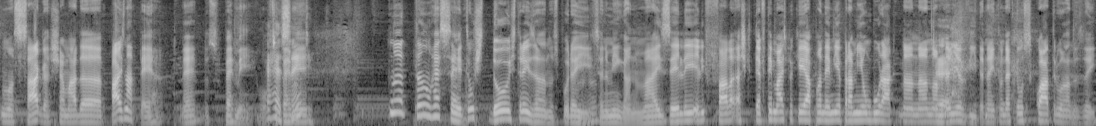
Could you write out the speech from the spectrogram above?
uma saga chamada Paz na Terra, né? Do Superman. O É Superman recente? não é tão recente, uns dois, três anos por aí, Uhum. se eu não me engano. Mas ele, ele fala, acho que deve ter mais porque a pandemia pra mim é um buraco na, na, na É. minha vida, né? Então deve ter uns quatro anos aí.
